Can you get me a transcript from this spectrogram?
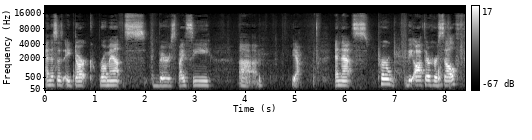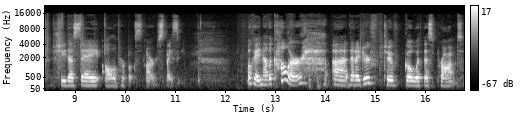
And this is a dark romance, very spicy. Um, yeah. And that's per the author herself. She does say all of her books are spicy. Okay, now the color uh, that I drew to go with this prompt,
